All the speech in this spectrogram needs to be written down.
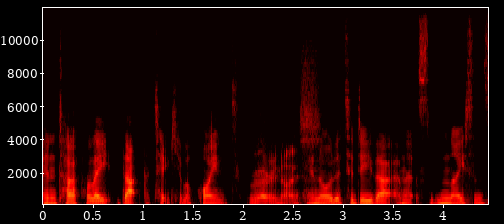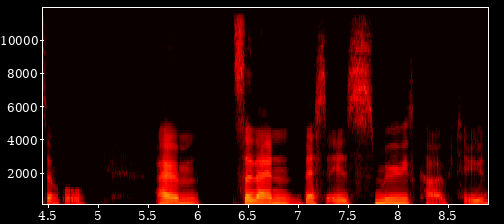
interpolate that particular point Very nice. in order to do that, and it's nice and simple. Um, so then this is smooth curve 2.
